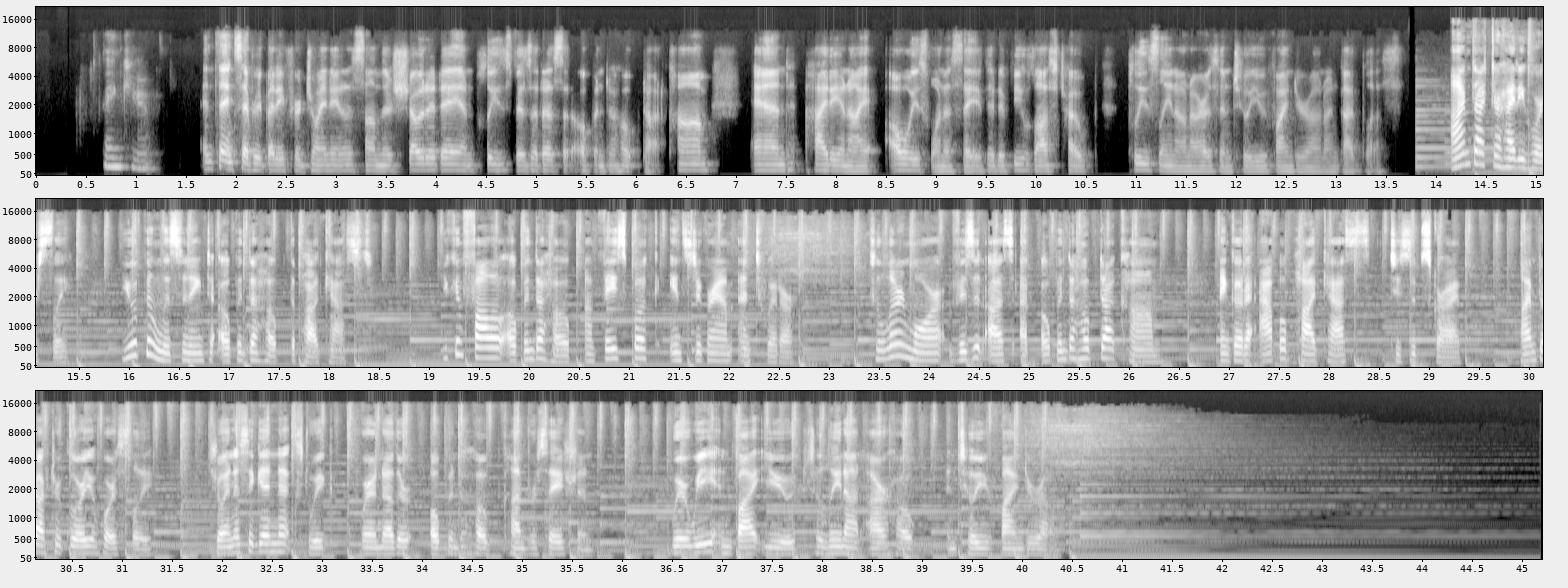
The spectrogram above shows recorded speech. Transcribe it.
Thank you. And thanks everybody for joining us on this show today. And please visit us at opentohope.com. And Heidi and I always want to say that if you lost hope, please lean on ours until you find your own. And God bless. I'm Dr. Heidi Horsley. You have been listening to Open to Hope, the podcast. You can follow Open to Hope on Facebook, Instagram, and Twitter. To learn more, visit us at opentohope.com and go to Apple Podcasts to subscribe. I'm Dr. Gloria Horsley. Join us again next week for another Open to Hope conversation, where we invite you to lean on our hope until you find your own.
